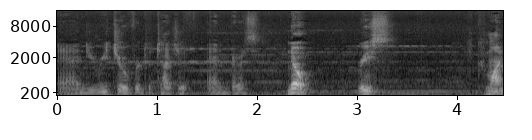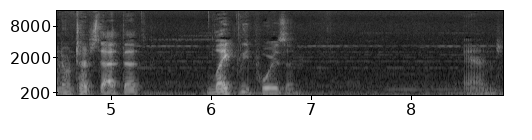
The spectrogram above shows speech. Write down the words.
And you reach over to touch it, and Bear's, No! Reese! Come on, don't touch that. That's likely poison. And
